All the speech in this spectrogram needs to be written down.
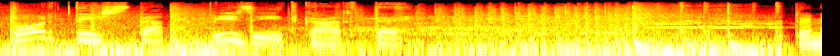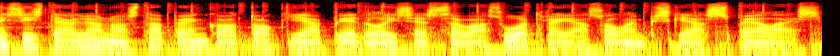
Sportista vizītkarte. Tenisistē Ļono Stapenko Tokijā piedalīsies savās otrajās Olimpiskajās spēlēs.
